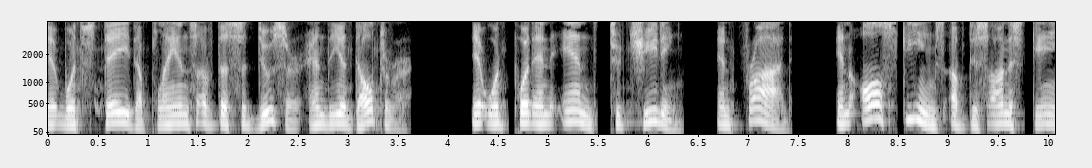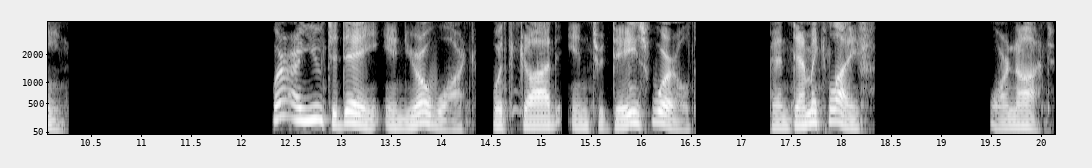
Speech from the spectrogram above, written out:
it would stay the plans of the seducer and the adulterer. It would put an end to cheating and fraud and all schemes of dishonest gain. Where are you today in your walk with God in today's world, pandemic life, or not?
